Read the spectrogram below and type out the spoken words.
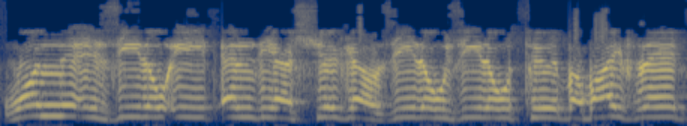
108 India Sugar 002. Bye bye, Fred.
